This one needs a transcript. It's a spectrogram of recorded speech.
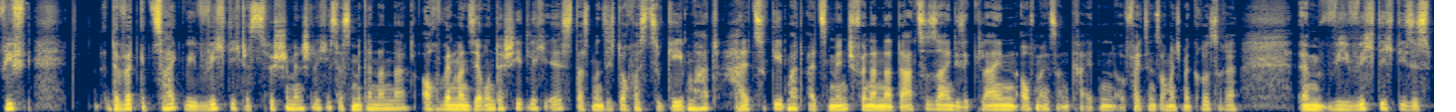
Wie, da wird gezeigt, wie wichtig das Zwischenmenschliche ist, das Miteinander, auch wenn man sehr unterschiedlich ist, dass man sich doch was zu geben hat, Halt zu geben hat, als Mensch füreinander da zu sein, diese kleinen Aufmerksamkeiten, vielleicht sind es auch manchmal größere, ähm, wie wichtig dieses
